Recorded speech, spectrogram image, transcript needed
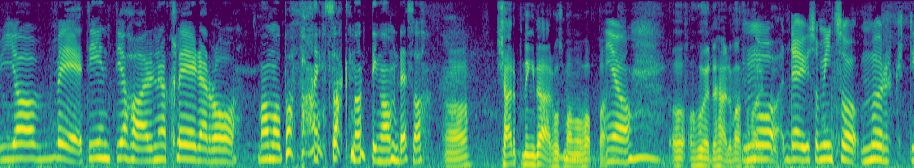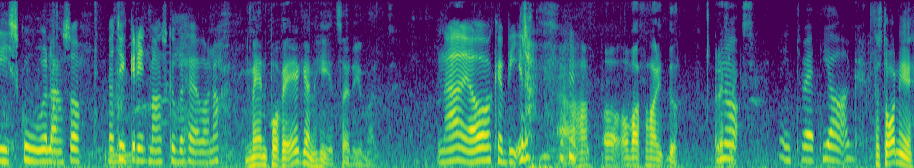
Jag vet inte, jag har några kläder och mamma och pappa har inte sagt någonting om det så. Ja. Skärpning där hos mamma och pappa. Ja. Och, och hur är det här? Varför Nå, det det är ju som inte så mörkt i skolan så jag tycker inte man skulle behöva nå. Men på vägen hit så är det ju mörkt. Nej, jag åker bil. Jaha. Och, och varför har inte du reflex? Inte vet jag. Förstår ni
